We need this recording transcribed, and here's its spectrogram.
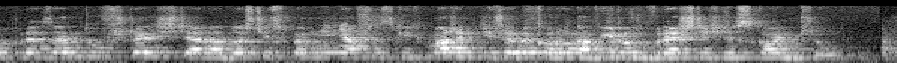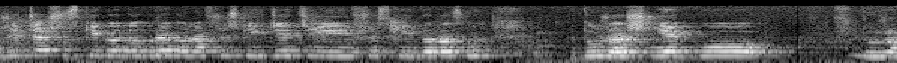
Prezentów, szczęścia, radości, spełnienia wszystkich marzeń i żeby koronawirus wreszcie się skończył. Życzę wszystkiego dobrego dla wszystkich dzieci i wszystkich dorosłych. Dużo śniegu, dużo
